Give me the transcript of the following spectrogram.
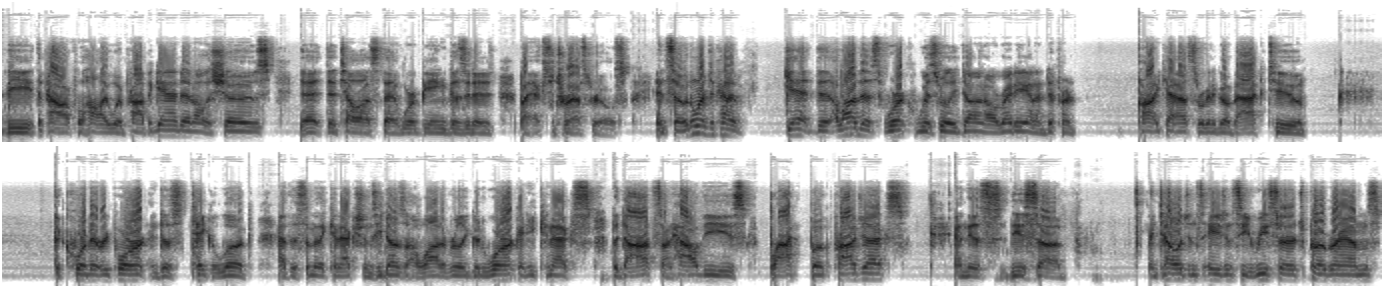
the the powerful Hollywood propaganda and all the shows that, that tell us that we're being visited by extraterrestrials. And so, in order to kind of get the, a lot of this work was really done already on a different podcast. So we're going to go back to the Corbett report and just take a look at the, some of the connections. He does a lot of really good work, and he connects the dots on how these black book projects and this these uh, intelligence agency research programs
